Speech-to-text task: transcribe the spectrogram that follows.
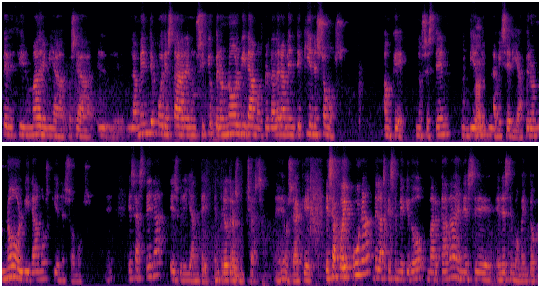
de decir, madre mía, o sea, la mente puede estar en un sitio, pero no olvidamos verdaderamente quiénes somos, aunque nos estén hundiendo en la miseria, pero no olvidamos quiénes somos. Esa escena es brillante, entre otras muchas. ¿eh? O sea que esa fue una de las que se me quedó marcada en ese, en ese momento.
